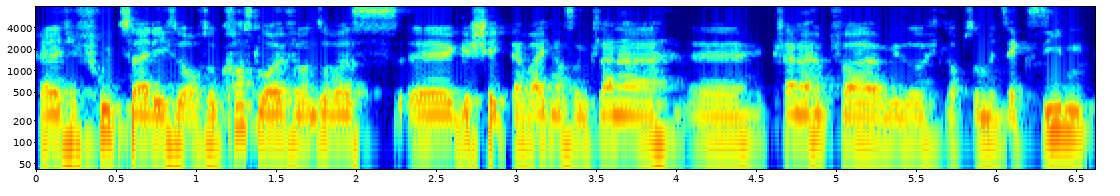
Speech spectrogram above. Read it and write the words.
relativ frühzeitig so auf so Crossläufe und sowas äh, geschickt. Da war ich noch so ein kleiner, äh, kleiner Hüpfer, wie so, ich glaube so mit sechs, sieben.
